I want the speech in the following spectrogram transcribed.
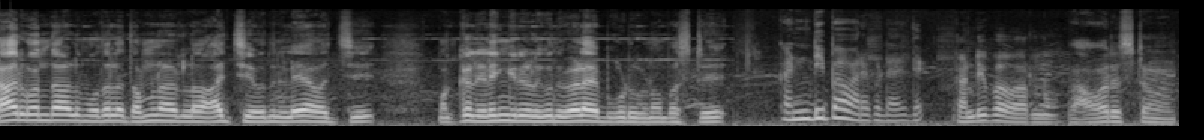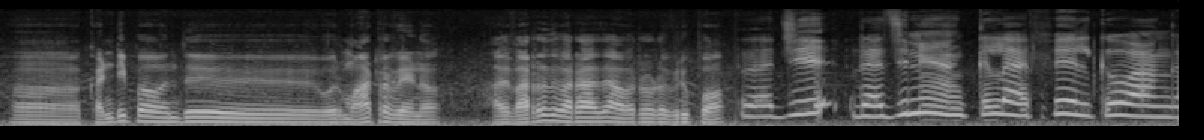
யார் வந்தாலும் முதல்ல தமிழ்நாட்டில் ஆட்சியை வந்து நிலையாக வச்சு மக்கள் இளைஞர்களுக்கு வந்து வேலைவாய்ப்பு கொடுக்கணும் ஃபஸ்ட்டு கண்டிப்பாக வரக்கூடாது. கண்டிப்பாக வரணும். அவர் இஷ்டம் கண்டிப்பாக வந்து ஒரு மாற்றம் வேணும். அது வர்றது வராது அவரோட விருப்பம். ரஜி ரஜினி அங்கிள் அரசியலுக்கு வாங்க.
